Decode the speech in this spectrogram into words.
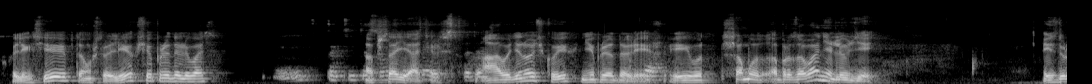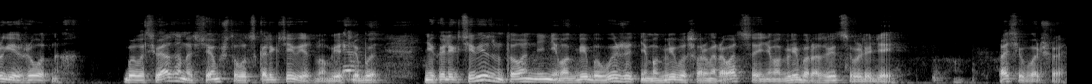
в коллективе? Потому что легче преодолевать обстоятельства, да. а в одиночку их не преодолеешь. И вот само образование людей из других животных было связано с тем, что вот с коллективизмом. Если бы не коллективизм, то они не могли бы выжить, не могли бы сформироваться и не могли бы развиться в людей. Спасибо большое.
